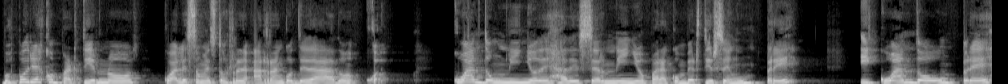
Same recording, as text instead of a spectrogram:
¿Vos podrías compartirnos cuáles son estos rangos de edad? ¿Cuándo un niño deja de ser niño para convertirse en un pre? ¿Y cuándo un pre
